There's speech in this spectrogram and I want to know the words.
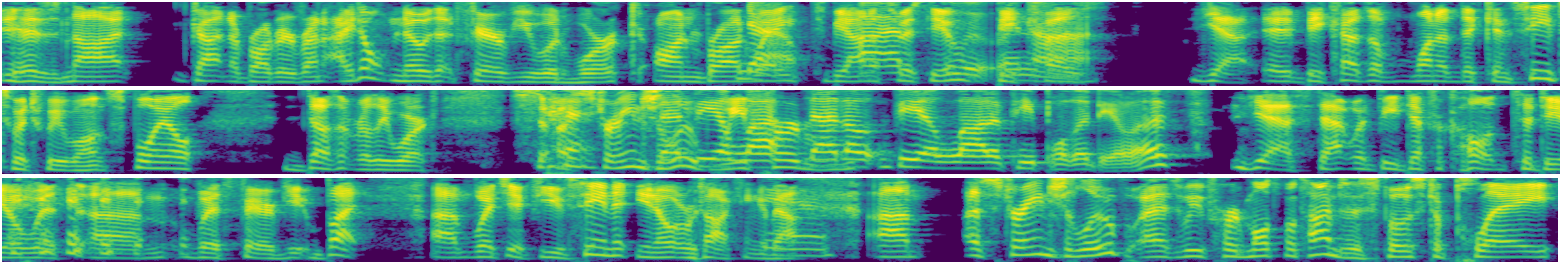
has not gotten a Broadway run. I don't know that Fairview would work on Broadway, No, to be honest with you, because yeah, because of one of the conceits, which we won't spoil, doesn't really work. So, a strange loop. a We've lot. heard That'll be a lot of people to deal with. Yes, that would be difficult to deal with um, with Fairview, but um, which if you've seen it, you know what we're talking about. Yeah. Um, a Strange Loop, as we've heard multiple times, is supposed to play,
